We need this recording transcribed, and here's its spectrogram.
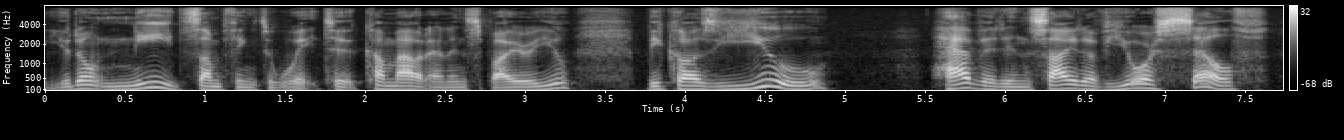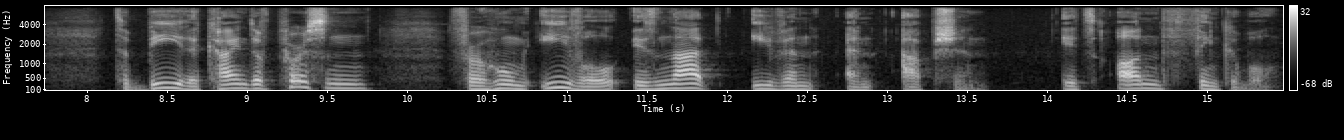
You don't need something to wait to come out and inspire you because you have it inside of yourself to be the kind of person for whom evil is not even an option. It's unthinkable.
